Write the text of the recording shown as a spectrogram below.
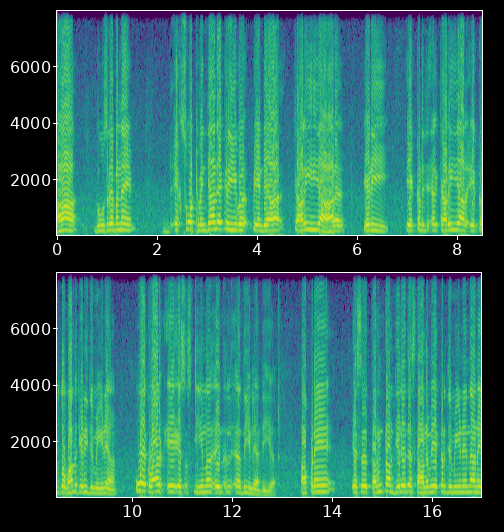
ਆ ਦੂਸਰੇ ਬੰਨੇ 158 ਦੇ ਕਰੀਬ ਪਿੰਡ ਆ 40000 ਜਿਹੜੀ ਏਕੜ ਜ- 40000 ਏਕੜ ਤੋਂ ਵੱਧ ਜਿਹੜੀ ਜ਼ਮੀਨ ਆ, ਉਹ ਐਕਵਾਇਰ ਇਸ ਸਕੀਮ ਅਧੀਨ ਲੈਂਦੀ ਆ। ਆਪਣੇ ਇਸ ਤਰਨਤਾਰਨ ਜ਼ਿਲ੍ਹੇ ਦੇ 97 ਏਕੜ ਜ਼ਮੀਨ ਇਹਨਾਂ ਨੇ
